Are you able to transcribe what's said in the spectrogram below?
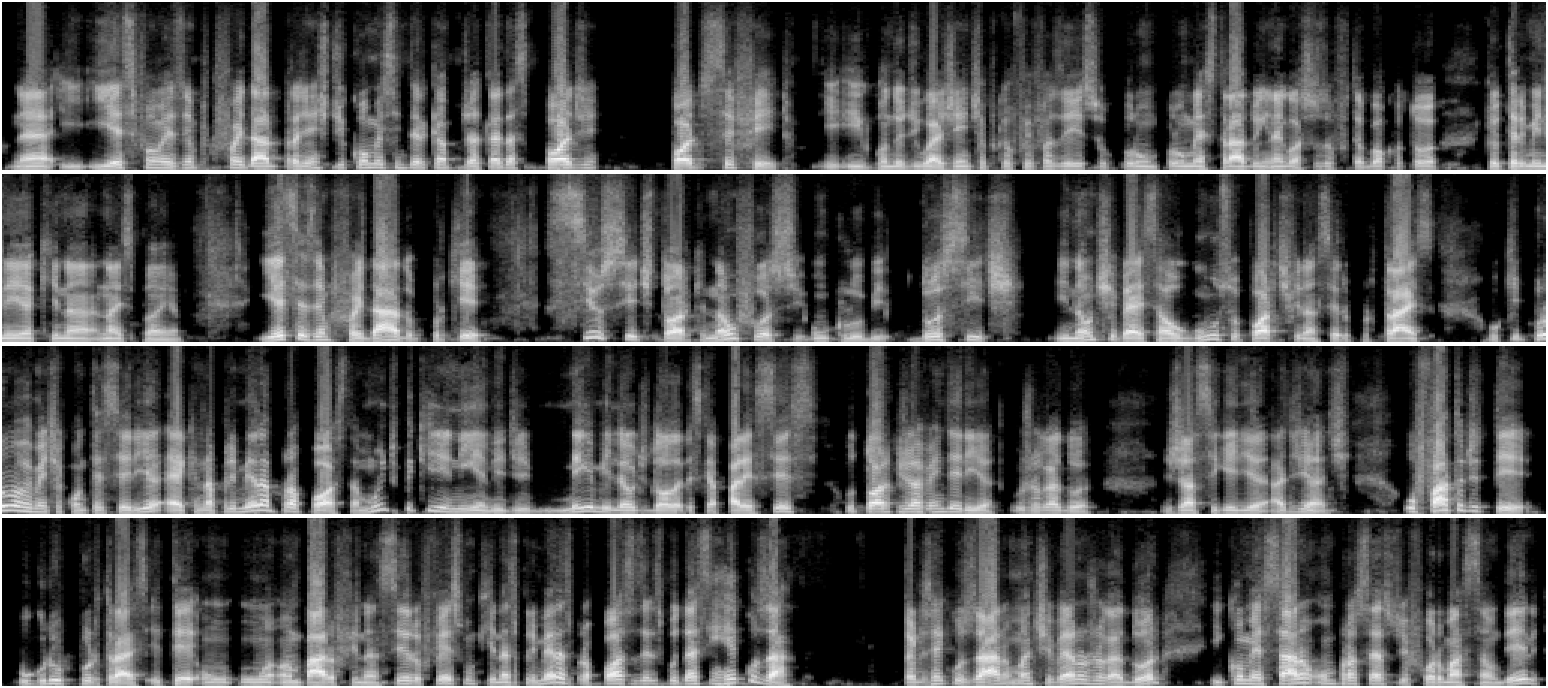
né? E, e, esse foi um exemplo que foi dado para a gente de como esse intercâmbio de atletas pode, pode ser feito. E, e, quando eu digo a gente, é porque eu fui fazer isso por um, por um mestrado em negócios do futebol que eu, tô, que eu terminei aqui na, na Espanha. E esse exemplo foi dado porque se o City Torque não fosse um clube do City e não tivesse algum suporte financeiro por trás, o que provavelmente aconteceria é que na primeira proposta, muito pequenininha ali, de meio milhão de dólares que aparecesse, o Torque já venderia o jogador, já seguiria adiante. O fato de ter o grupo por trás e ter um, um amparo financeiro fez com que nas primeiras propostas eles pudessem recusar. Então eles recusaram, mantiveram o jogador e começaram um processo de formação dele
